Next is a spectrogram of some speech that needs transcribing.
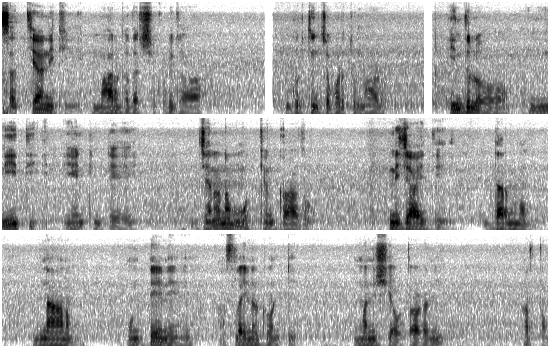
సత్యానికి మార్గదర్శకుడిగా గుర్తించబడుతున్నాడు. ఇందులో నీతి ఏంటంటే జననం ముఖ్యం కాదు. నిజాయితీ ధర్మం జ్ఞానం ఉంటేనే అసలైనటువంటి మనిషి అవుతాడని అర్థం.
